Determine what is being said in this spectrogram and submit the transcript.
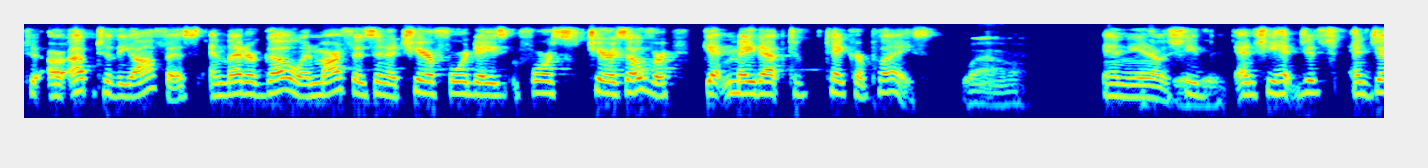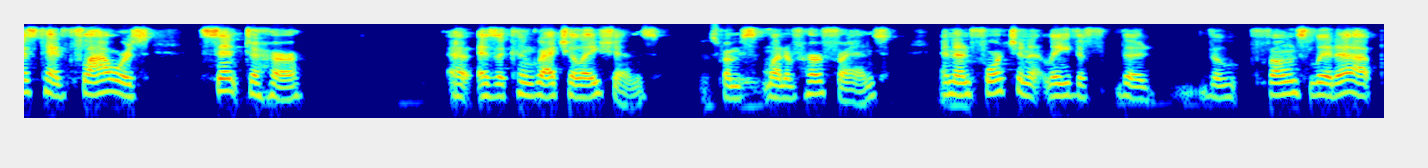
to or up to the office and let her go, and Martha's in a chair four days four chairs over, getting made up to take her place. Wow and you know she and she had just and just had flowers sent to her uh, as a congratulations That's from crazy. one of her friends. And unfortunately the the the phones lit up.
